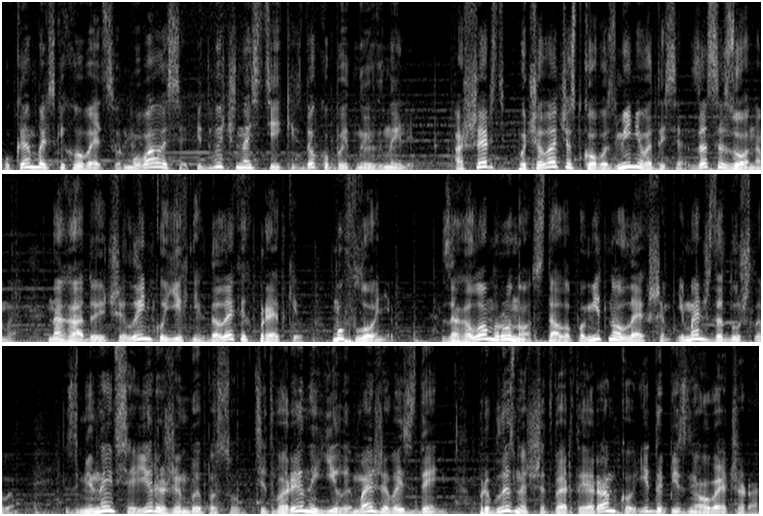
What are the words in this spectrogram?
У кембельських овець сформувалася підвищена стійкість до копитної гнилі, а шерсть почала частково змінюватися за сезонами, нагадуючи линьку їхніх далеких предків муфлонів. Загалом руно стало помітно легшим і менш задушливим. Змінився і режим випасу. Ці тварини їли майже весь день, приблизно з 4 ранку і до пізнього вечора,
